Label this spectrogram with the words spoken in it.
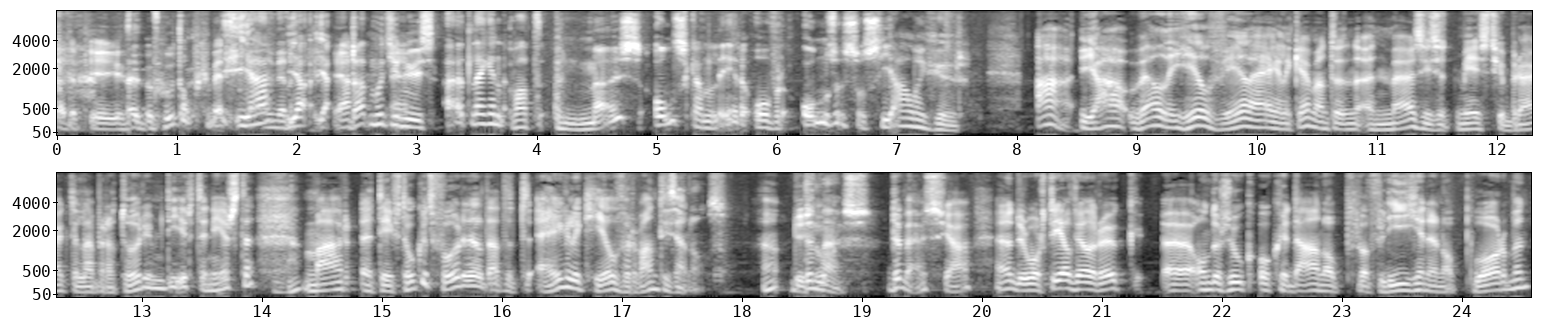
dat heb je goed opgemerkt. Ja, ja, dat moet je nu eens uitleggen wat een muis ons kan leren over onze sociale geur. Ah, ja, wel heel veel eigenlijk. Hè? Want een, een muis is het meest gebruikte laboratoriumdier ten eerste. Maar het heeft ook het voordeel dat het eigenlijk heel verwant is aan ons. Dus De ook- muis. De muis, ja. Er wordt heel veel reukonderzoek ook gedaan op vliegen en op wormen.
